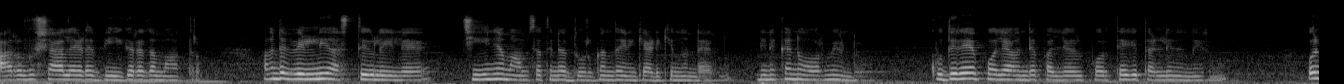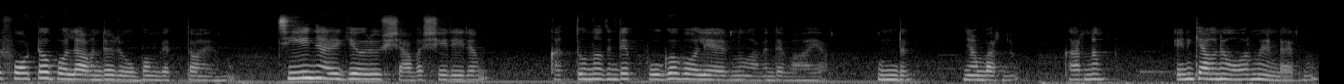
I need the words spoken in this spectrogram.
അറിവുശാലയുടെ ഭീകരത മാത്രം. അവന്റെ വെള്ളി അസ്ഥികളിലെ ചീഞ്ഞ മാംസത്തിന്റെ ദുർഗന്ധം എനിക്ക് അടിക്കുന്നുണ്ടായിരുന്നു. നിനക്കെന്നെ ഓർമ്മയുണ്ടോ? കുതിരയെ പോലെ അവന്റെ പല്ലുകൾ പുറത്തേക്ക് തള്ളി നിന്നിരുന്നു. ഒരു ഫോട്ടോ പോലെ അവന്റെ രൂപം വ്യക്തമായിരുന്നു. ചീഞ്ഞഴുകിയ ഒരു ശവശരീരം കത്തുന്നതിന്റെ പുക പോലെയായിരുന്നു അവന്റെ വായ. ഉണ്ട് ഞാൻ പറഞ്ഞു. കാരണം എനിക്ക് അവനെ ഓർമ്മയുണ്ടായിരുന്നു.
